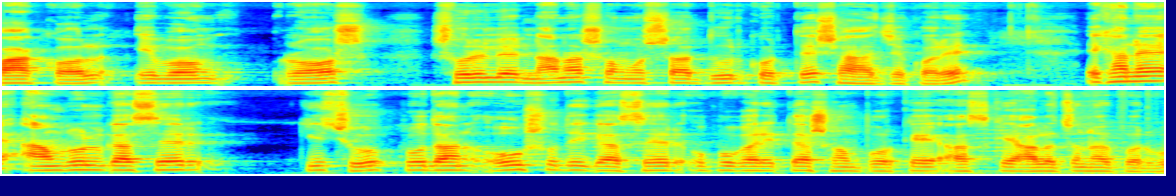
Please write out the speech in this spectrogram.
বাকল এবং রস শরীরের নানা সমস্যা দূর করতে সাহায্য করে। এখানে আমরুল গাছের কিছু প্রধান ঔষধি গাছের উপকারিতা সম্পর্কে আজকে আলোচনা করব।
